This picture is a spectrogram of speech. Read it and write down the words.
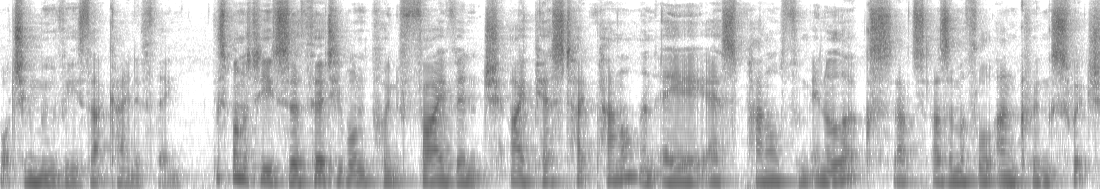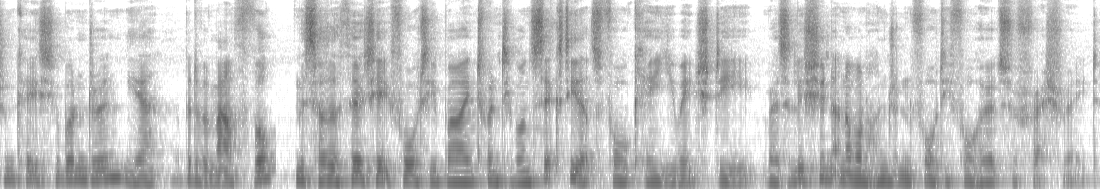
watching movies, that kind of thing. This monitor uses a 31.5 inch IPS type panel, an AAS panel from Innolux. That's azimuthal anchoring switch in case you're wondering. Yeah, a bit of a mouthful. And this has a 3840 by 2160, that's 4K UHD resolution and a 144Hz refresh rate.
